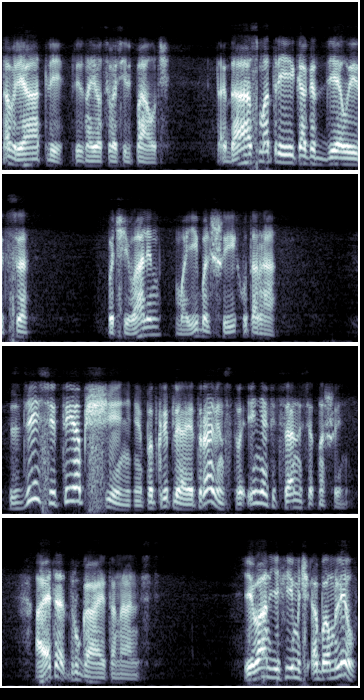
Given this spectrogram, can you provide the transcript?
«Навряд ли», — признается Василий Павлович. «Тогда смотри, как это делается». Почевалин «Мои большие хутора». Здесь и ты общение подкрепляет равенство и неофициальность отношений. А это другая тональность. Иван Ефимович обомлел,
